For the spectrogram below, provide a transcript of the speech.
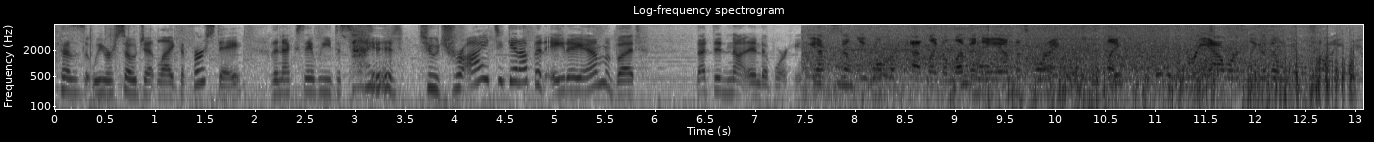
Because we were so jet lagged the first day, the next day we decided to try to get up at 8 a.m., but that did not end up working. We accidentally woke up at like 11 a.m. this morning, which is like three hours later than we were trying to.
